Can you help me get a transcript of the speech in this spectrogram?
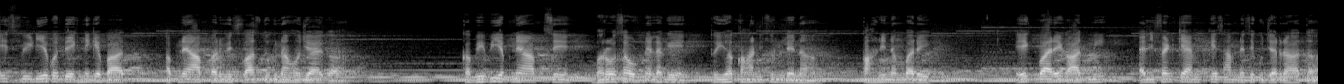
इस वीडियो को देखने के बाद अपने आप पर विश्वास दुगना हो जाएगा। कभी भी अपने आप से भरोसा उठने लगे तो यह कहानी सुन लेना। कहानी नंबर एक। एक बार एक आदमी एलिफेंट कैंप के सामने से गुजर रहा था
